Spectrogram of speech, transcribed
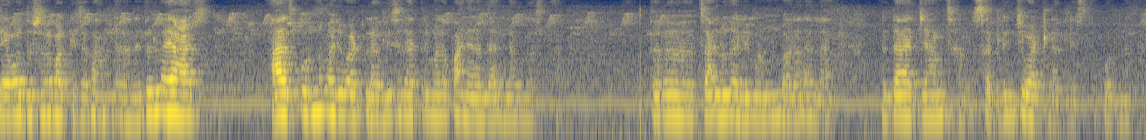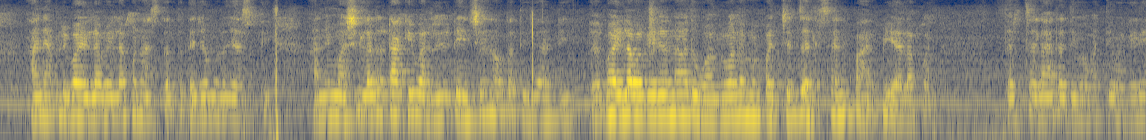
तेव्हा दुसरं बाकीचं काम झालं नाही. तर लय आज आज पूर्ण माझी वाट लागलीच. रात्री मला पाण्याला जायला लागलं असतं. तर चालू झाली म्हणून बरा झाला. नाही तर आज जाम सगळ्यांची वाट लागली असते पूर्ण. आणि आपली बैला बैला पण असतात तर त्याच्यामुळे जास्ती. आणि म्हशीला तर टाकी भरलेली टेन्शन नव्हतं तिच्यासाठी. तर बैला वगैरे ना धुवा बिवाला मग पंचायत झालीच आणि पा पियाला पण. तर चला आता दिवाबत्ती वगैरे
